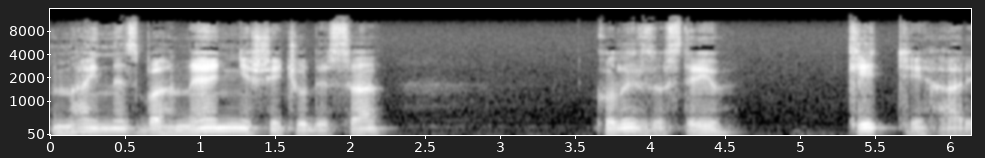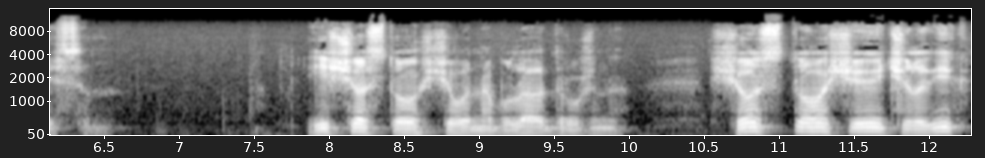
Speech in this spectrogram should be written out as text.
найнезбагненніші чудеса, коли зустрів Кітті Гаррісон. І що з того, що вона була одружена? Що з того, що її чоловік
